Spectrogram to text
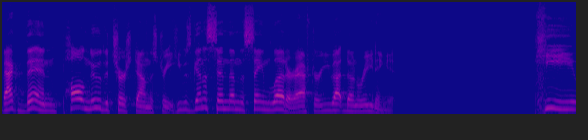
Back then, Paul knew the church down the street. He was going to send them the same letter after you got done reading it. He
